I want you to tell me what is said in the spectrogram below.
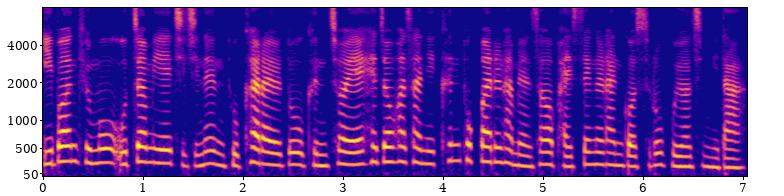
이번 규모 5.2의 지진은 도카라열도 근처의 해저 화산이 큰 폭발을 하면서 발생을 한 것으로 보여집니다.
